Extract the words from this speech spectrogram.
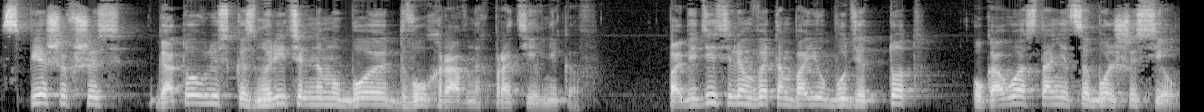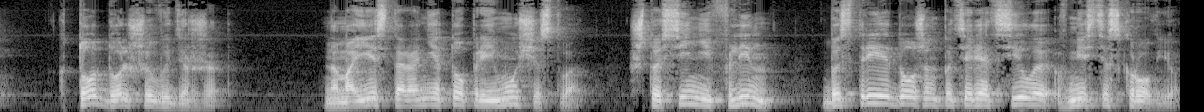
Спешившись, готовлюсь к изнурительному бою двух равных противников. Победителем в этом бою будет тот, у кого останется больше сил, кто дольше выдержит. На моей стороне то преимущество, что синий флин быстрее должен потерять силы вместе с кровью,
